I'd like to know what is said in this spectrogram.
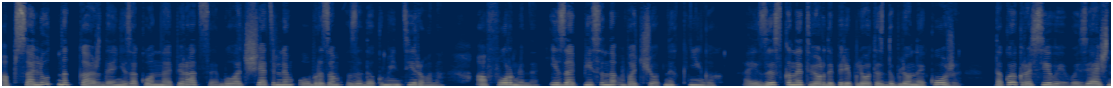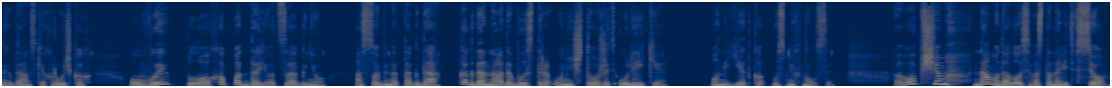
Абсолютно каждая незаконная операция была тщательным образом задокументирована, оформлена и записана в отчетных книгах. А изысканный твердый переплет из дубленной кожи, такой красивый в изящных дамских ручках, увы, плохо поддается огню, особенно тогда, когда надо быстро уничтожить улики. Он едко усмехнулся. В общем, нам удалось восстановить все.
